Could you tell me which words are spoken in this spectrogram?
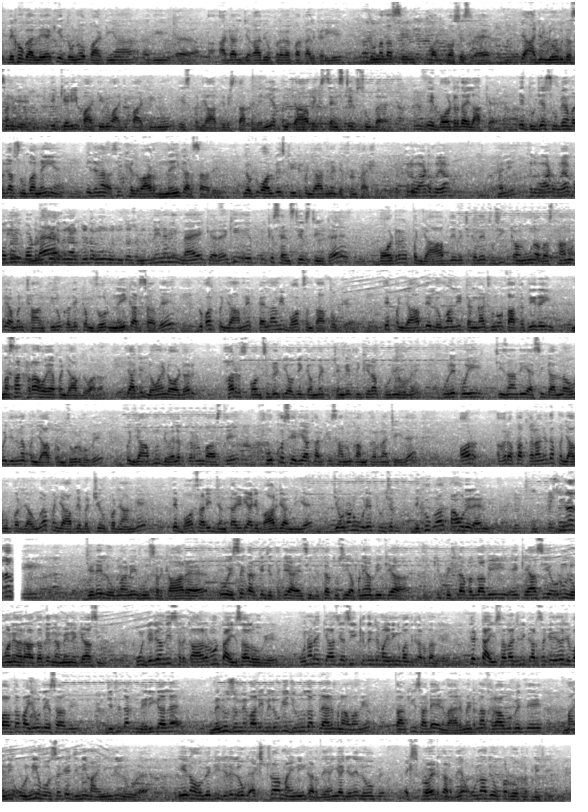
ਦੇਖੋ ਗੱਲ ਇਹ ਹੈ ਕਿ ਦੋਨੋਂ ਪਾਰਟੀਆਂ ਦੀ ਅ, ਅੱਡ ਅੱਡ ਜਗ੍ਹਾ ਦੇ ਉੱਪਰ ਅਗਰ ਆਪਾਂ ਗੱਲ ਕਰੀਏ ਦੋਨਾਂ ਦਾ ਸੇਮ ਥਾਟ ਪ੍ਰੋਸੈਸ ਰਿਹਾ ਹੈ। ਤੇ ਅੱਜ ਲੋਕ ਦੱਸਣਗੇ ਕਿ ਕਿਹੜੀ ਪਾਰਟੀ ਨੂੰ ਅੱਜ ਪਾਰਟੀ ਨੂੰ ਇਸ ਪੰਜਾਬ ਦੇ ਵਿੱਚ ਤਾਕਤ ਦੇਣੀ ਹੈ। ਪੰਜਾਬ ਇੱਕ ਸੈਂਸਿਟਿਵ ਸੂਬਾ ਹੈ। ਇਹ ਬਾਰਡਰ ਦਾ ਇਲਾਕਾ ਹੈ। ਇਹ ਦੂਜੇ ਸੂਬਿਆਂ ਵਰਗਾ ਸੂਬਾ ਨਹੀਂ ਹੈ। ਇਹਦੇ ਨਾਲ ਅਸੀਂ ਖਿਲਵਾੜ ਨਹੀਂ ਕਰ ਸਕਦੇ। You have to always treat Punjab in a different fashion ਖਿਲਵਾੜ ਹੋਇਆ? ਹਾਂਜੀ। ਖਿਲਵਾੜ ਹੋਇਆ ਬਾਰਡਰ ਬਾਰਡਰ ਮੈਂ- ਸਟੇਟ ਦੇ ਨਾਲ ਜਿਹੜਾ ਹੁਣ ਮੌਜੂਦਾ ਸਮੇਂ ਨਹੀਂ ਨਹੀਂ ਨਹੀਂ ਮੈਂ ਇਹ ਕਹਿ ਰਿਹਾ ਕਿ ਇਹ ਇੱਕ ਸੈਂਸਿਟਿਵ ਸਟੇਟ ਹੈ। ਬਾਰਡਰ ਪੰਜਾਬ ਦੇ ਵਿੱਚ ਕਦੇ ਤੁਸੀਂ ਕਾਨੂੰਨ ਅਵਸਥਾ ਨੂੰ ਤੇ ਅਮਨ ਸ਼ਾਂਤੀ ਨੂੰ ਕਦੇ ਕਮਜ਼ੋਰ ਨਹੀਂ ਕਰ ਸਕਦੇ ਬਿਕੋਜ਼ ਪੰਜਾਬ ਨੇ ਪਹਿਲਾਂ ਵੀ ਬਹੁਤ ਸੰਤਾਪ ਹੋ ਗਿਆ ਹੈ। ਤੇ ਪੰਜਾਬ ਦੇ ਲੋਕਾਂ ਦੀ ਟੰਗਾਂ 'ਚ ਹੁਣ ਉਹ ਤਾਕਤ ਨਹੀਂ ਰਹੀ। ਮਸਾਂ ਖੜਾ ਹੋਇਆ ਪੰਜਾਬ ਦੁਆਰਾ। ਤੇ ਅੱਜ ਲਾਅ ਐਂਡ ਆਰਡਰ ਹਰ ਰਿਸਪੌਂਸਿਬਿਲਟੀ ਆਫ ਦੀ ਗਵਰਨਮੈਂਟ ਚੰਗੇ ਤਰੀਕੇ ਨਾਲ ਪੂਰੀ ਹੋਵੇ ਉਰੇ ਕੋਈ ਚੀਜ਼ਾਂ ਦੀ ਐਸੀ ਗੱਲ ਨਾ ਹੋਵੇ ਜਿਹਦੇ ਨਾਲ ਪੰਜਾਬ ਕਮਜ਼ੋਰ ਹੋਵੇ। ਪੰਜਾਬ ਨੂੰ ਡਿਵੈਲਪ ਕਰਨ ਵਾਸਤੇ ਫੋਕਸ ਏਰੀਆ ਕਰਕੇ ਸਾਨੂੰ ਕੰਮ ਕਰਨਾ ਚਾਹੀਦਾ ਹੈ। ਔਰ ਅਗਰ ਆਪਾਂ ਕਰਾਂਗੇ ਤਾਂ ਪੰਜਾਬ ਉੱਪਰ ਜਾਊਗਾ ਪੰਜਾਬ ਦੇ ਬੱਚੇ ਉੱਪਰ ਜਾਣਗੇ ਤੇ ਬਹੁਤ ਸਾਰੀ ਜਨਤਾ ਜਿਹੜੀ ਅੱਜ ਬਾਹਰ ਜਾਂਦੀ ਹੈ ਜੇ ਉਹਨਾਂ ਨੂੰ ਉਰੇ ਫਿਊਚਰ ਦਿਖੂਗਾ ਤਾਂ ਉਰੇ ਰਹਿਣਗੇ। ਜਿਹੜੇ ਲੋਕਾਂ ਨੇ ਹੁਣ ਸਰਕਾਰ ਹੈ ਉਹ ਇਸੇ ਕਰਕੇ ਜਿੱਤ ਕੇ ਆਏ ਸੀ ਜਿੱਥੇ ਤੁਸੀਂ ਆਪਣੇ ਆਪ ਹੀ ਕਿਹਾ ਕਿ ਪਿਛਲਾ ਬੰਦਾ ਵੀ ਇਹ ਕਿਹਾ ਸੀ ਉਹਨੂੰ ਲੋਕਾਂ ਨੇ ਹਰਾਤਾ ਤੇ ਨਵੇਂ ਨੇ ਕਿਹਾ ਸੀ। ਹੁਣ ਜਿਹੜਿਆਂ ਦੀ ਸਰਕਾਰ ਉਹਨੂੰ 2.5 ਸਾਲ ਹੋ ਗਏ ਉਹਨਾਂ ਨੇ ਕਿਹਾ ਸੀ ਅਸੀਂ ਇੱਕ ਦਿਨ ਚ ਮਾਈਨਿੰਗ ਬੰਦ ਕਰ ਦਾਂਗੇ। ਤੇ 2.5 ਸਾਲਾਂ ਚ ਨਹੀਂ ਕਰ ਸਕੇ ਇਹਦਾ ਜਵਾਬ ਤਾਂ ਭਾਈ ਉਹ ਦੇ ਸਕਦੇ। ਜਿੱਥੇ ਤੱਕ ਮੇਰੀ ਗੱਲ ਹੈ ਮੈਨੂੰ ਜ਼ਿੰਮੇਵਾਰੀ ਮਿਲੂਗੀ, ਜਰੂਰ ਦਾ ਪਲਾਨ ਬਣਾਵਾਂਗੇ ਤਾਂ ਕਿ ਸਾਡੇ এনवायरमेंट ਨਾ ਖਰਾਬ ਹੋਵੇ ਤੇ ਮਾਈਨਿੰਗ ਉਨੀ ਹੋ ਸਕੇ ਜਿੰਨੀ ਮਾਈਨਿੰਗ ਦੀ ਲੋੜ ਹੈ। ਇਹ ਨਾ ਹੋਵੇ ਕਿ ਜਿਹੜੇ ਲੋਕ ਐਕਸਟਰਾ ਮਾਈਨਿੰਗ ਕਰਦੇ ਆ ਜਾਂ ਜਿਹੜੇ ਲੋਕ ਐਕਸਪਲੋਇਟ ਕਰਦੇ ਆ, ਉਹਨਾਂ ਦੇ ਉੱਪਰ ਰੋਕ ਲੱਗਣੀ ਚਾਹੀਦੀ ਹੈ।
